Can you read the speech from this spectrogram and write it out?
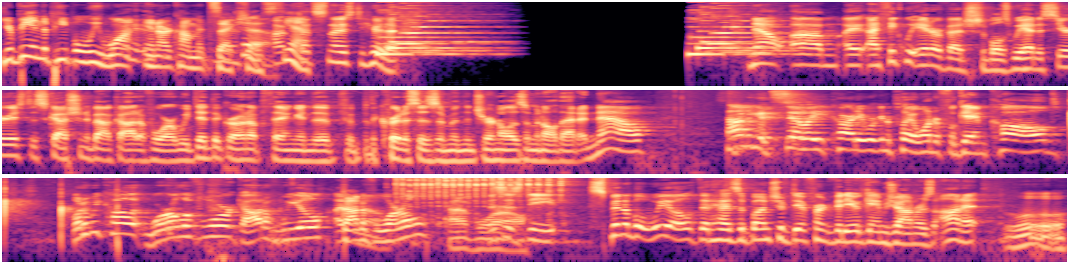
you're being the people we want in our comment sections. Uh, Yeah. That's nice to hear that. Now, um, I, I think we ate our vegetables. We had a serious discussion about God of War. We did the grown-up thing and the, the criticism and the journalism and all that. And now, it's time to get silly. Cardy, we're going to play a wonderful game called, what do we call it? Whirl of War? God of Wheel? I God don't of know. Whirl? God of Whirl. This is the spinnable wheel that has a bunch of different video game genres on it. Ooh.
